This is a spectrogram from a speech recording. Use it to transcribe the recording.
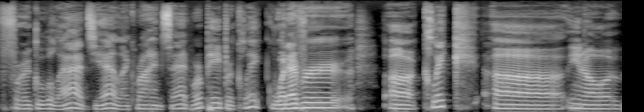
for Google Ads, yeah, like Ryan said, we're pay per click. Whatever uh click uh you know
